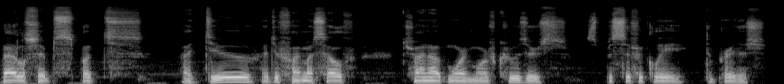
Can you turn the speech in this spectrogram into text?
battleships, but I do I do find myself trying out more and more of cruisers, specifically the British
